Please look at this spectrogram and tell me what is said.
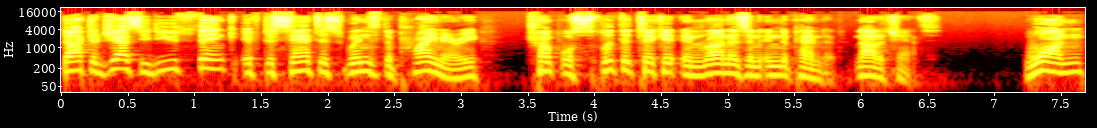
Dr. Jesse, do you think if DeSantis wins the primary, Trump will split the ticket and run as an independent? Not a chance. One,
